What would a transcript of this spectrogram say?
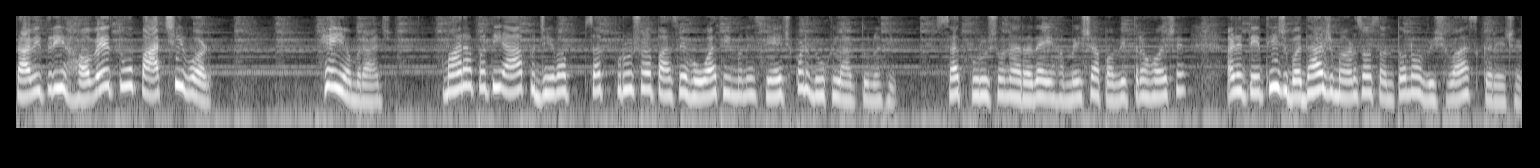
સાવિત્રી, હવે તું પાછી વળ. હે યમરાજ, મારા પતિ આપ જેવા સત્પુરુષો પાસે હોવાથી મને સહેજ પણ દુઃખ લાગતું નથી. સત્પુરુષોના હૃદય હંમેશા પવિત્ર હોય છે અને તેથી જ બધા જ માણસો સંતોનો વિશ્વાસ કરે છે.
